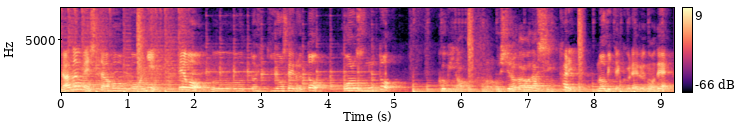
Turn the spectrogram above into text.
斜め下方向に手をぐーっと引き寄せるとこうすると首のこの後ろ側がしっかり伸びてくれるので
